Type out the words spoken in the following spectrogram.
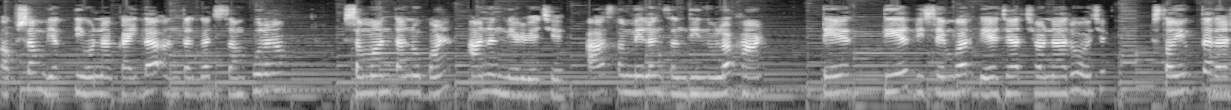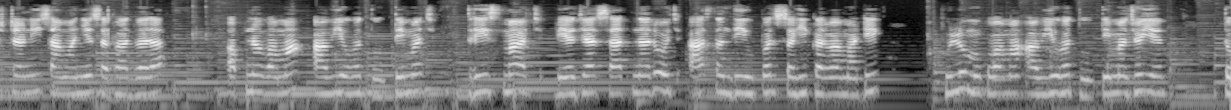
અક્ષમ વ્યક્તિઓના કાયદા અંતર્ગત સંપૂર્ણ સમાનતાનો પણ આનંદ મેળવે છે. આ સંમેલન સંધિનું લખાણ તેર તેર ડિસેમ્બર બે હજાર છ ના રોજ સંયુક્ત રાષ્ટ્રની સામાન્ય સભા દ્વારા અપનાવવામાં આવ્યું હતું. તેમજ ત્રીસ માર્ચ બે હજાર સાતના રોજ આ સંધિ ઉપર સહી કરવા માટે ખુલ્લું મૂકવામાં આવ્યું હતું. તેમાં જોઈએ તો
